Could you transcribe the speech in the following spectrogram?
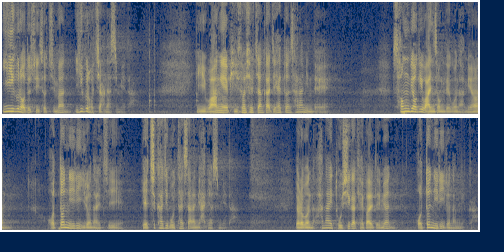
이익을 얻을 수 있었지만 이익을 얻지 않았습니다. 이 왕의 비서실장까지 했던 사람인데 성벽이 완성되고 나면 어떤 일이 일어날지 예측하지 못할 사람이 아니었습니다. 여러분, 하나의 도시가 개발되면 어떤 일이 일어납니까?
